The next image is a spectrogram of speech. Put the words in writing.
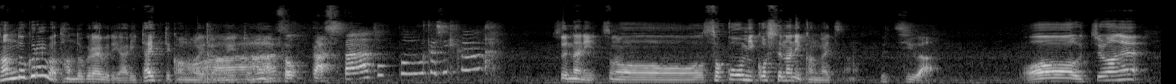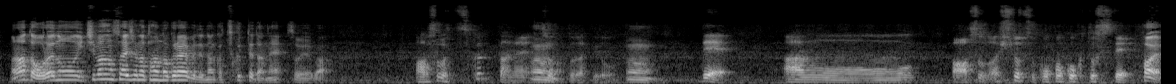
単独ライブは単独ライブでやりたいって考えてもいいと思うそっかしたらちょっと難しいか。それ何？そのそこを見越して何考えてたの？うちは。ああうちはね。あなた俺の一番最初の単独ライブでなんか作ってたねそういえば。あそう作ったね、うん。ちょっとだけど。うん。であのー、あそうだ一つご報告としては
